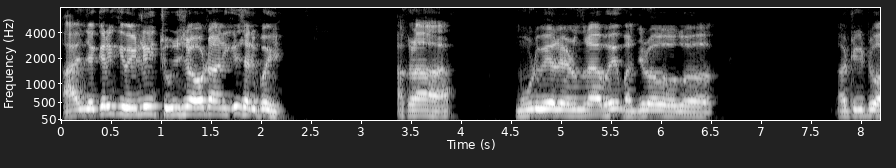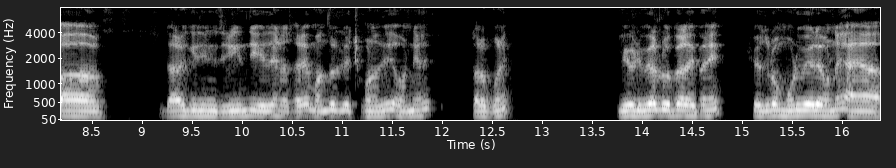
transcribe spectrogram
ఆయన దగ్గరికి వెళ్ళి చూసి రావడానికి సరిపోయి. అక్కడ మూడు వేల ఏడు వందల యాభై మధ్యలో ఒక అటు ఇటు దానికి దీనికి తిరిగింది ఏదైనా సరే మందులు తెచ్చుకున్నది అవన్నీ కలుపుకొని ఏడు వేల రూపాయలు అయిపోయినాయి. చేతిలో మూడు వేలే ఉన్నాయి. ఆ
